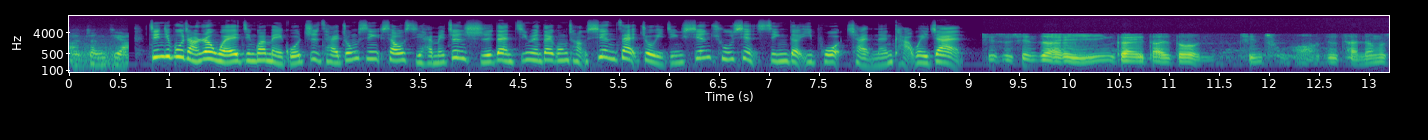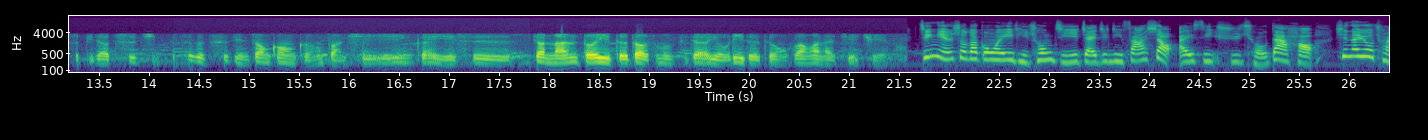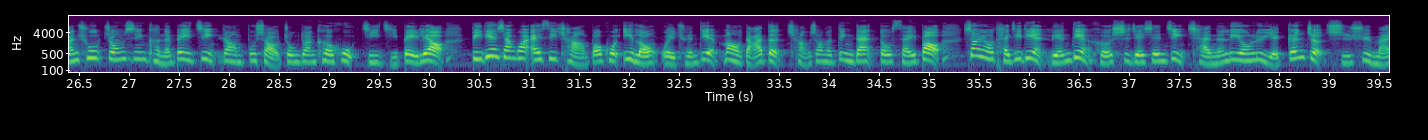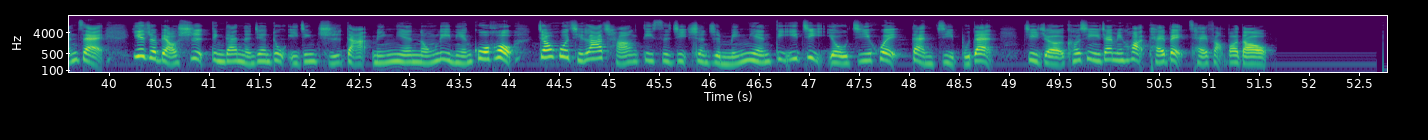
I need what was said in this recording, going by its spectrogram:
呃增加。经济部长认为，尽管美国制裁中心消息还没证实，但晶圆代工厂现在就已经先出现新的一波产能卡位战。其实现在应该大家都很清楚啊，就产能是比较吃紧，这个吃紧状况可能短期应该也是比较难得以得到什么比较有利的这种方案来解决。今年受到工位议题冲击，宅经济发酵，IC 需求大好。现在又传出中芯可能被禁，让不少终端客户积极备料。笔电相关 IC 厂，包括义隆、伟诠电、茂达等厂商的订单都塞爆。上游台积电、联电和世界先进产能利用率也跟着持续满载。业者表示，订单能见度已经直达明年农历年过后，交货期拉长，第四季甚至明年第一季有机会淡季不淡。记者柯信怡、詹明化台北采访报道。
